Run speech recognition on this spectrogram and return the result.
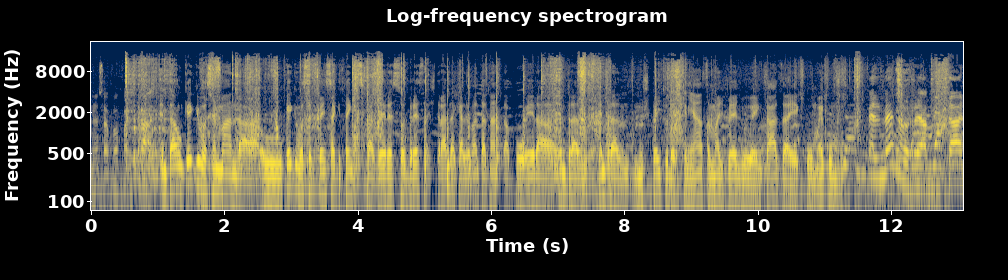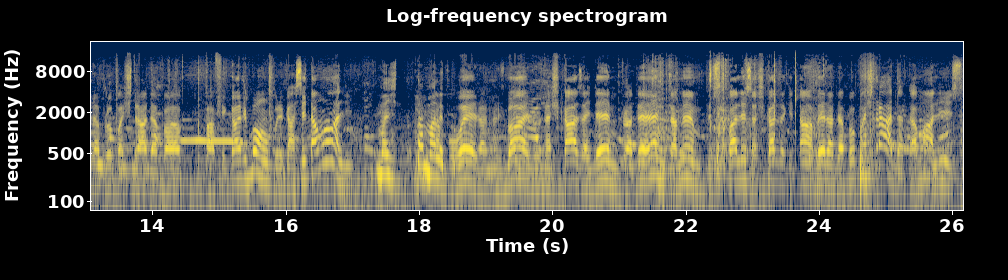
nessa própria estrada. Então, o que é que você manda, o que é que você pensa que tem que se fazer sobre essa estrada que levanta tanta poeira, entra, entra nos peitos das crianças, mais velhos em casa, é como? É como? Pelo menos reabilitar a própria estrada para ficar bom, porque assim está mal. Mas tá mal, Muita poeira nos bairros, nas casas dentro, até entra mesmo, principal essas casas que estão à beira da própria estrada, está mal isso.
